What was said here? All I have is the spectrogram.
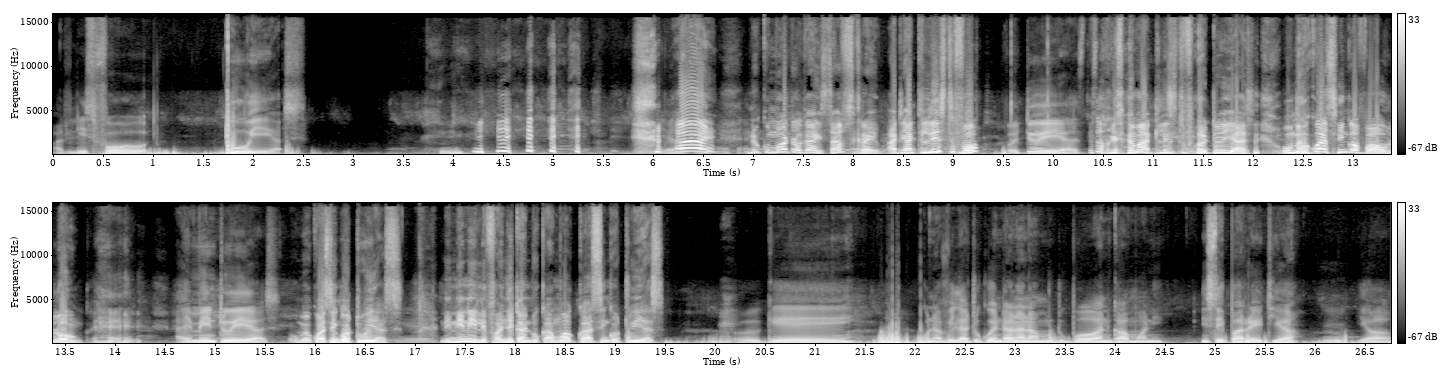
At least for two years. yeah. hey, ni kumoto guys subscribe at, at least for For two years. sasa ukisema at least for two years umekuwa single for how long I mean two years. umekuwa single two years ni nini ilifanyika ndo ukaamua kukaa single two years Okay. Kuna vile tu kuendana na mtu poa nikaamua ni, ni separate ya. mm. Yeah.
